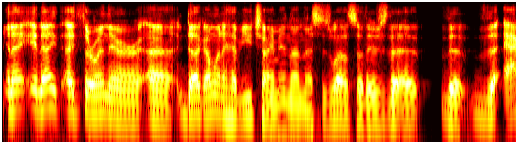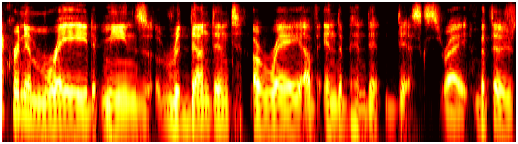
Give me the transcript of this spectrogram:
and I and I, I throw in there, uh, Doug. I want to have you chime in on this as well. So there's the the the acronym RAID means redundant array of independent disks, right? But there's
